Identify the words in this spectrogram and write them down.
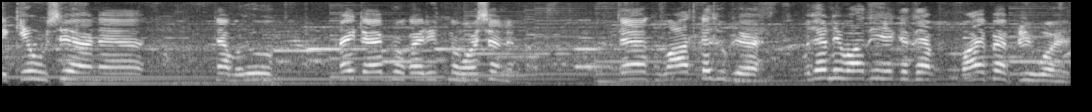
કે કેવું છે અને ત્યાં બધું કઈ ટાઈપનું કઈ રીતનું હોય છે ને. ત્યાં વાત કહ્યું કે મજાની વાત એ કે ત્યાં વાઈફાઈ ફ્રી હોય.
